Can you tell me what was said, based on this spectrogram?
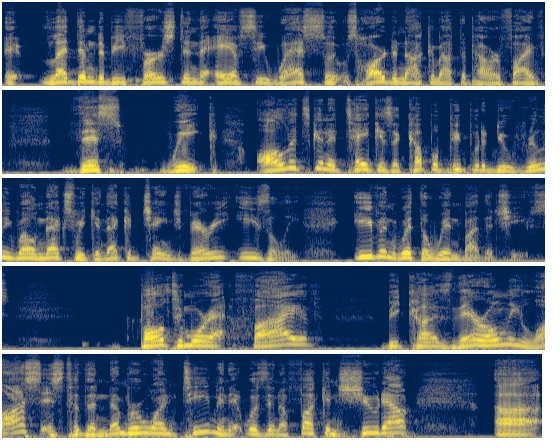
it led them to be first in the AFC West. So it was hard to knock them out the Power Five this week. All it's going to take is a couple people to do really well next week, and that could change very easily, even with a win by the Chiefs. Baltimore at five because their only loss is to the number one team, and it was in a fucking shootout. Uh,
